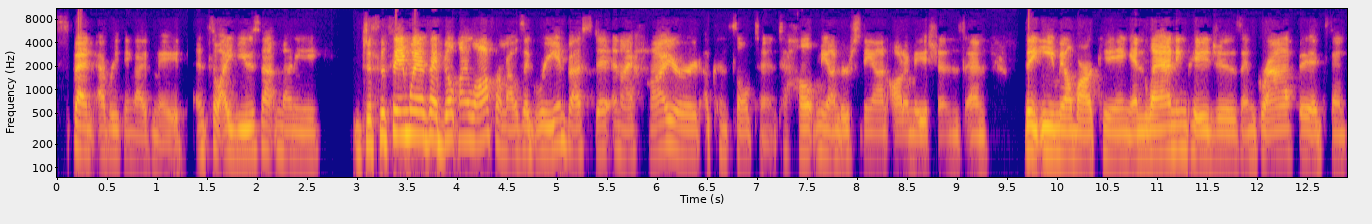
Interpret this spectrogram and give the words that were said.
spent everything I've made. And so I use that money just the same way as I built my law firm, I was like reinvest it and I hired a consultant to help me understand automations and the email marketing and landing pages and graphics. And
